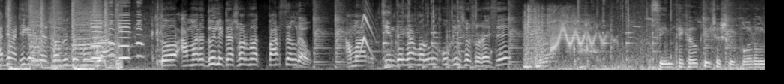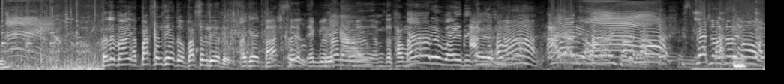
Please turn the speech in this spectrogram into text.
আচ্ছা ঠিক আছে সবই তো বুঝলাম। তো আমার দুই লিটার শরবত পার্সেল দাও। আমার চীন থেকে আমার উকিল শ্বশুর আছে চীন থেকে উকিল শ্বশুর বড় লোক। তাহলে ভাই পার্সেল দিয়ে দাও পার্সেল দিয়ে দাও। আগে পার্সেল। এক গ্লাস না না আমি আমি তো খাব আরে ভাই এদিকে আমি তো। খাব। আরে ভাই স্পেশাল শরবত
